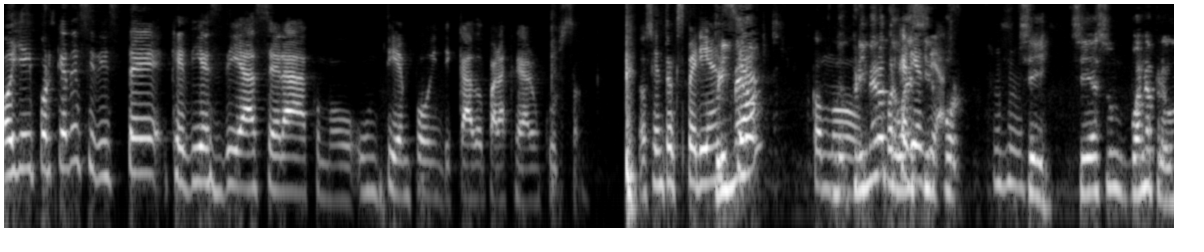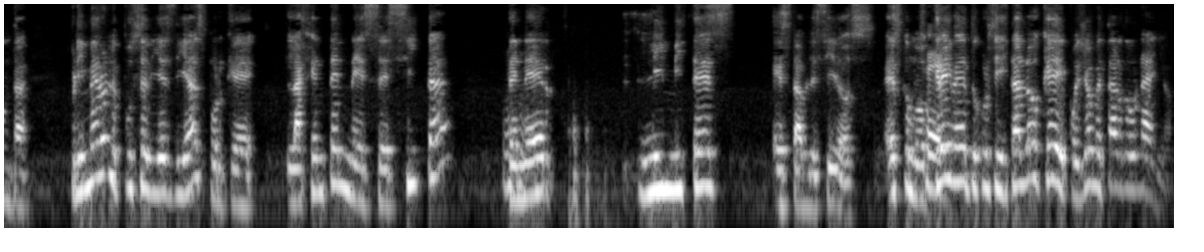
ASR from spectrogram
Oye, ¿y por qué decidiste que 10 días era como un tiempo indicado para crear un curso? ¿O siento experiencia? Primero, como, primero te voy a decir por... Sí, sí, es una buena pregunta. Primero le puse 10 días porque la gente necesita tener límites establecidos. Es como, sí. créeme tu curso digital, ok, pues yo me tardo un año.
